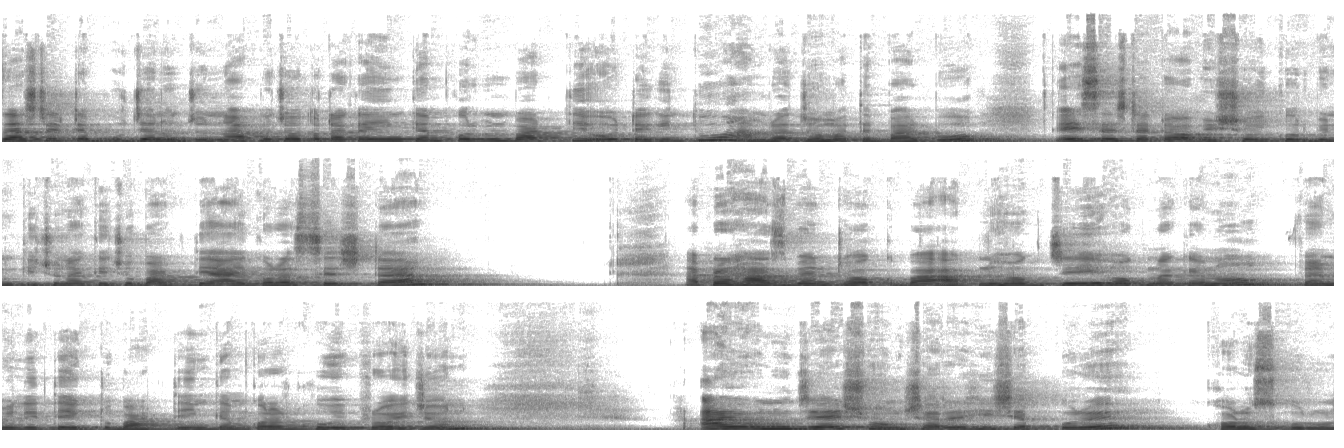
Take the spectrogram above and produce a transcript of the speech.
জাস্ট এটা বোঝানোর জন্য আপনি যত টাকা ইনকাম করবেন বাড়তি, ওইটা কিন্তু আমরা জমাতে পারব। এই চেষ্টাটা অবশ্যই করবেন, কিছু না কিছু বাড়তি আয় করার চেষ্টা। আপনার হাজব্যান্ড হোক বা আপনি হোক, যেই হোক না কেন ফ্যামিলিতে একটু বাড়তি ইনকাম করার খুবই প্রয়োজন। আয় অনুযায়ী সংসারের হিসাব করে খরচ করুন।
